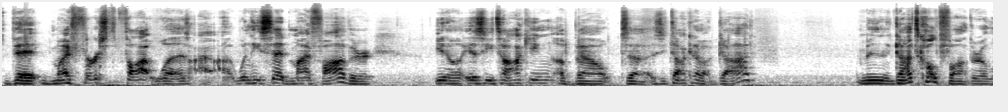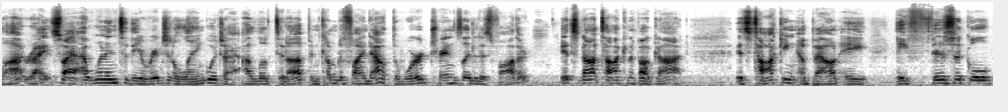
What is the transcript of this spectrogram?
that my first thought was I, when he said my father, you know, is he talking about uh, is he talking about God? I mean, God's called Father a lot, right? So I, I went into the original language, I, I, looked it up, and come to find out the word translated as Father, it's not talking about God. It's talking about a a physical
